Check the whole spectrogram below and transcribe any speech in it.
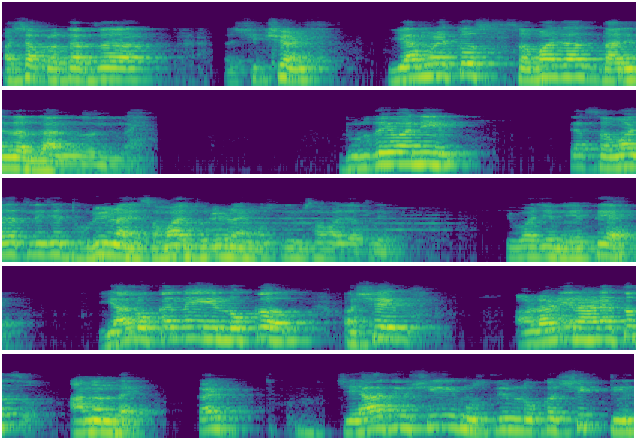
अशा प्रकारचं शिक्षण यामुळे तो समाजात दारिद्र्यात झालेला आहे. दुर्दैवाने त्या समाजातले जे धुरीण आहे समाज धुरीण आहे मुस्लिम समाजातले किंवा जे नेते आहे या लोकांना हे लोक असे अडाणी राहण्यातच आनंद आहे. कारण ज्या दिवशी मुस्लिम लोक शिकतील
